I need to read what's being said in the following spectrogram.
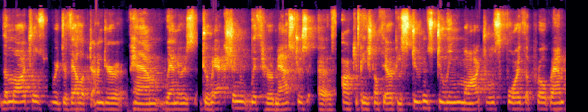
the modules were developed under pam wenner's direction with her masters of occupational therapy students doing modules for the program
